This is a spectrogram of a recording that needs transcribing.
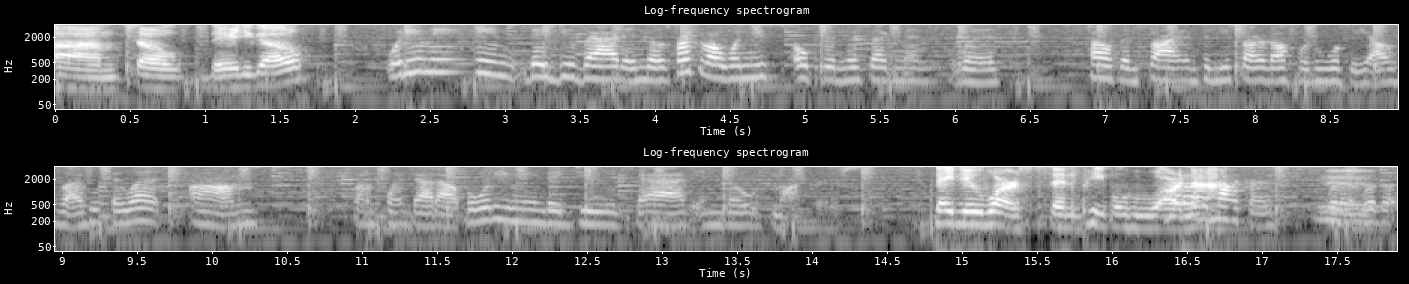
Um, so there you go. What do you mean they do bad in those? First of all, when you s- opened the segment with health and science and you started off with Whoopi, I was like, who say what? Um, gonna point that out. But what do you mean they do bad in those markers? They do worse than people who are what are the not. markers? What, are, Yeah. what, are,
